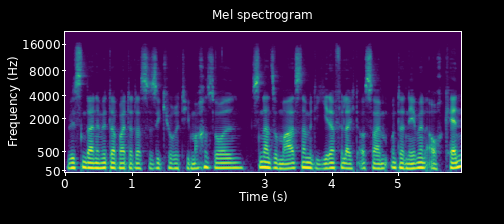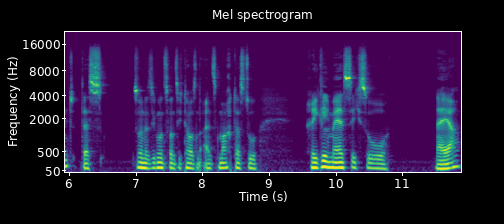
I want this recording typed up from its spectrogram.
wissen deine Mitarbeiter, dass sie Security machen sollen. Das sind dann so Maßnahmen, die jeder vielleicht aus seinem Unternehmen auch kennt, dass so eine 27001 macht, dass du regelmäßig so, naja,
